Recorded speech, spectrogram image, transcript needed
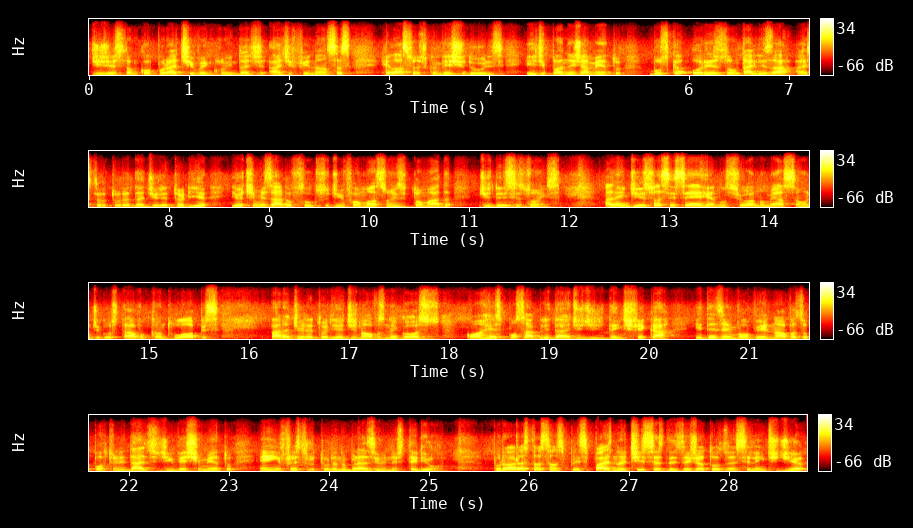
de gestão corporativa, incluindo a de finanças, relações com investidores e de planejamento, busca horizontalizar a estrutura da diretoria e otimizar o fluxo de informações e tomada de decisões. Além disso, a CCR anunciou anunciou a nomeação de Gustavo Canto Lopes para a diretoria de novos negócios, com a responsabilidade de identificar e desenvolver novas oportunidades de investimento em infraestrutura no Brasil e no exterior. Por hora, estas são as principais notícias. Desejo a todos um excelente dia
